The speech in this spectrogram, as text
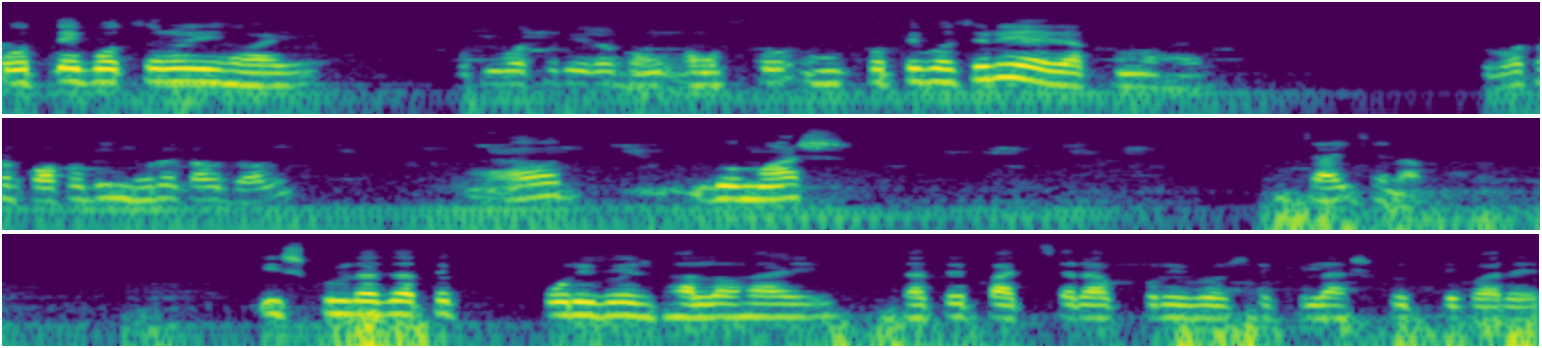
প্রত্যেক বছরই হয়। প্রতি বছর এরকম সমস্যা? প্রতি বছরই এরকম হয়। এবছর কতদিন ধরে তাও জল? দু মাস। কি চাইছেন আপনারা? স্কুলটা যাতে পরিবেশ ভালো হয় যাতে বাচ্চারা পরিবেশে ক্লাস করতে পারে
